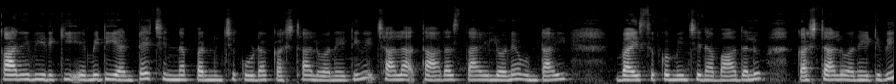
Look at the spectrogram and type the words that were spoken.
కానీ వీరికి ఏమిటి అంటే చిన్నప్పటి నుంచి కూడా కష్టాలు అనేటివి చాలా తారస్థాయిలోనే ఉంటాయి. వయసుకు మించిన బాధలు కష్టాలు అనేటివి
